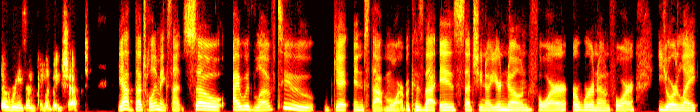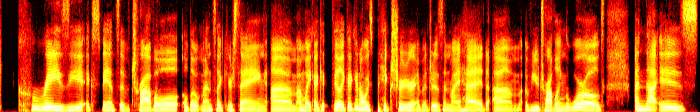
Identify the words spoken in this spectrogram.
the reason for the big shift. Yeah, that totally makes sense. So I would love to get into that more because that is such, you know, you're known for, or we're known for your like crazy expansive travel elopements like you're saying um i'm like i feel like i can always picture your images in my head um of you traveling the world and that is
